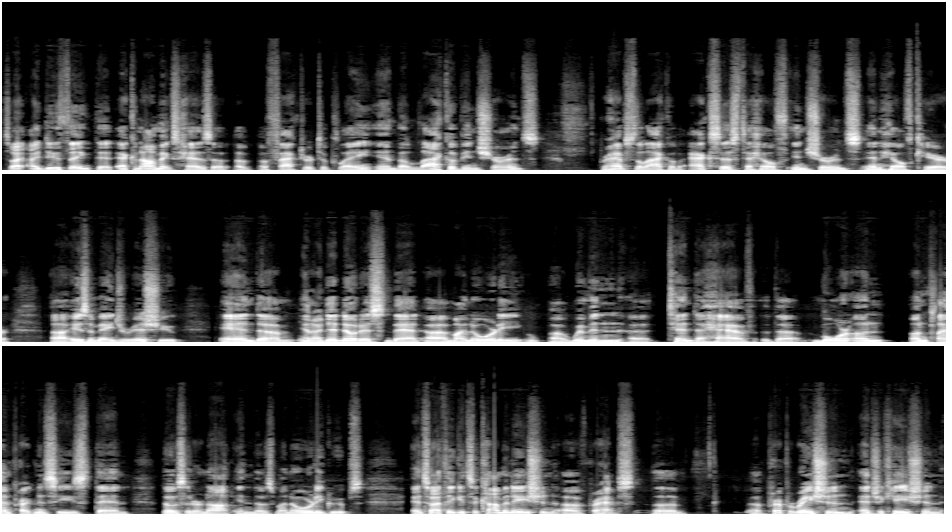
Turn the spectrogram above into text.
So I, I, do think that economics has a, a, a, factor to play, and the lack of insurance, perhaps the lack of access to health insurance and health care, uh, is a major issue. And um, and I did notice that uh, minority uh, women uh, tend to have the more un, unplanned pregnancies than those that are not in those minority groups. And so I think it's a combination of perhaps uh, uh, preparation, education,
